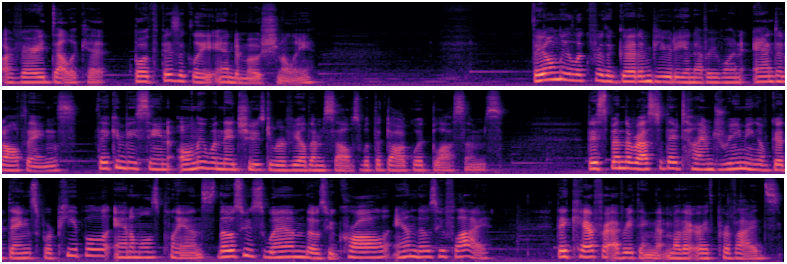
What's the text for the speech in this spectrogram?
are very delicate both physically and emotionally. They only look for the good and beauty in everyone and in all things. They can be seen only when they choose to reveal themselves with the dogwood blossoms. They spend the rest of their time dreaming of good things for people, animals, plants, those who swim, those who crawl, and those who fly. They care for everything that Mother Earth provides.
